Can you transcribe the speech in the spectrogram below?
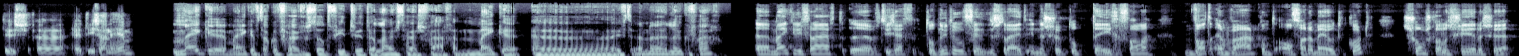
Dus uh, het is aan hem. Mijke, Mijke heeft ook een vraag gesteld via Twitter, luisteraarsvragen. Mijke uh, heeft een leuke vraag. Uh, Maaike die vraagt, uh, die zegt... tot nu toe vind ik de strijd in de subtop tegenvallen. Wat en waar komt Alfa Romeo tekort? Soms kwalificeren ze,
